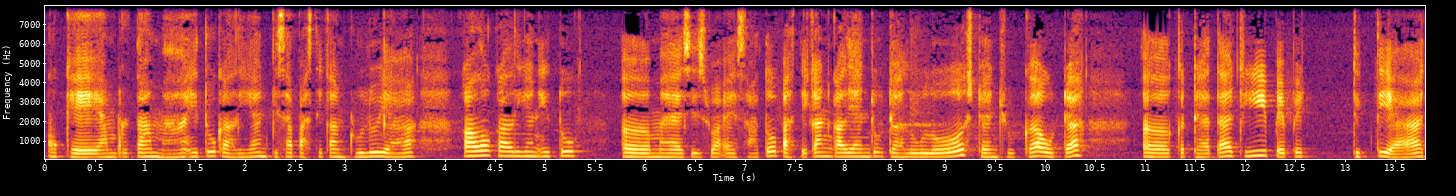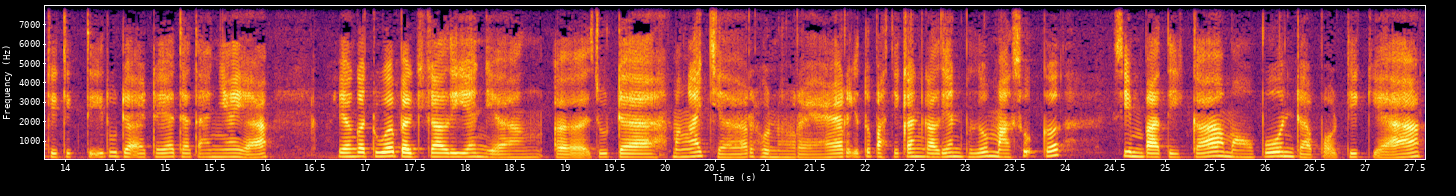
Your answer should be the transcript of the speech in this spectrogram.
Oke, yang pertama itu kalian bisa pastikan dulu ya. Kalau kalian itu eh, mahasiswa S1, pastikan kalian tuh udah lulus dan juga udah eh, ke di PP Dikti ya. Di Dikti itu udah ada ya datanya ya. Yang kedua bagi kalian yang eh, sudah mengajar honorer itu pastikan kalian belum masuk ke simpatika maupun dapodik ya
